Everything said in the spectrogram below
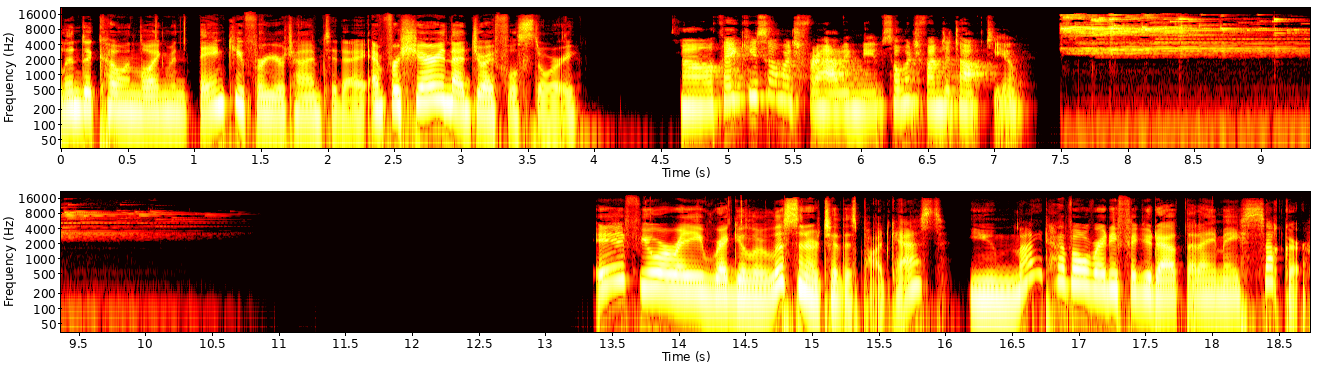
Lynda Cohen Loigman, thank you for your time today and for sharing that joyful story. Oh, thank you so much for having me. so much fun to talk to you. If you're a regular listener to this podcast, you might have already figured out that I'm a sucker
